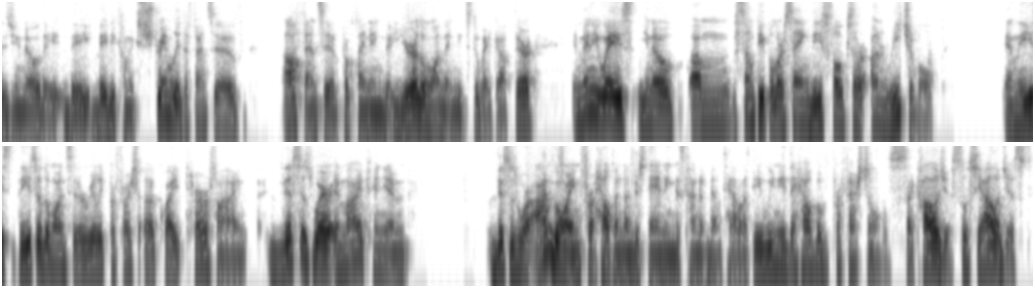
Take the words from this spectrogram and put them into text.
as you know, they, they, they become extremely defensive, offensive, proclaiming that you're the one that needs to wake up. They're, in many ways, you know, um, some people are saying these folks are unreachable. And these, these are the ones that are really uh, quite terrifying. This is where, in my opinion, this is where I'm going for help in understanding this kind of mentality. We need the help of professionals, psychologists, sociologists,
